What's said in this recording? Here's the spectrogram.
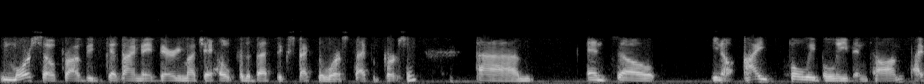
more so probably because I'm a very much a hope for the best, expect the worst type of person. Um, and so, you know, I fully believe in Tom. I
